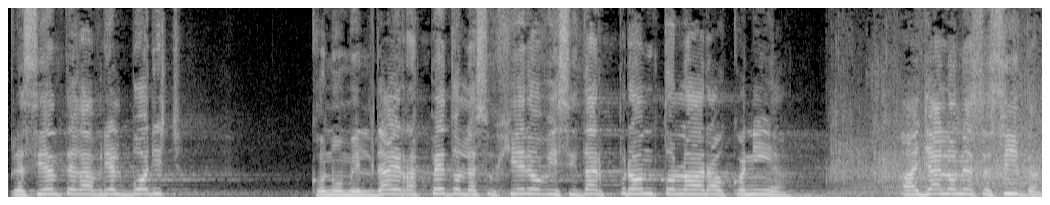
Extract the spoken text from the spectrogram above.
Presidente Gabriel Boric, con humildad y respeto le sugiero visitar pronto la Araucanía. Allá lo necesitan.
